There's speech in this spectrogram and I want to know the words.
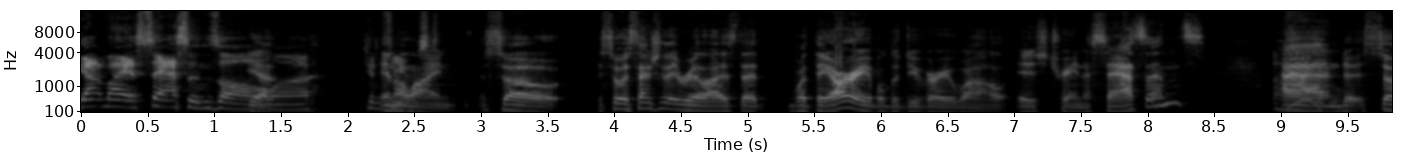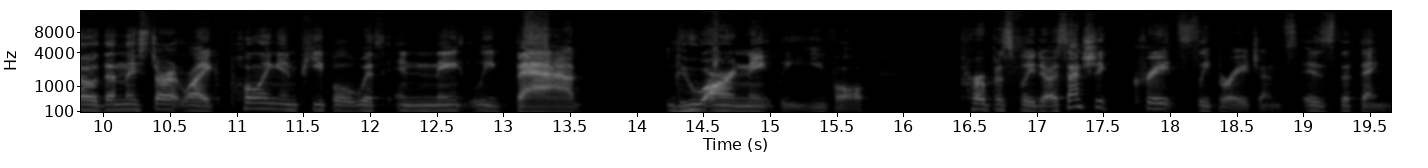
got my assassins all Yeah. uh, confused. in a line. So so essentially they realize that what they are able to do very well is train assassins. Oh. And so then they start like pulling in people with innately bad who are innately evil purposefully to essentially create sleeper agents is the thing.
